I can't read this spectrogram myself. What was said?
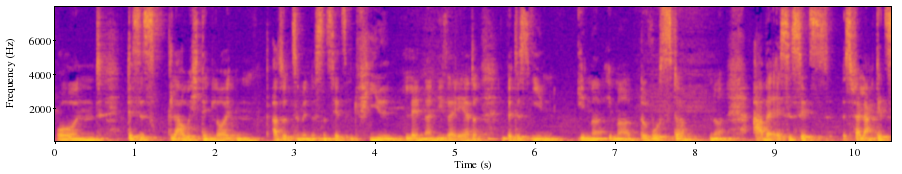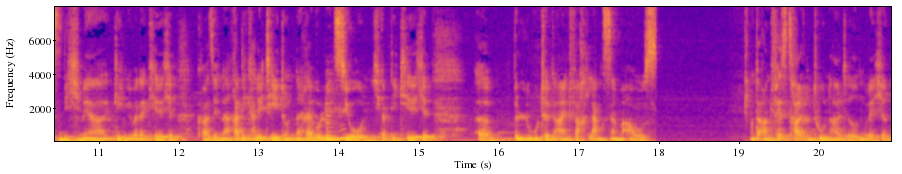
Und das ist, glaube ich, den Leuten, also zumindest jetzt in vielen Ländern dieser Erde, wird es ihnen immer, immer bewusster. Ne? Aber es ist jetzt, es verlangt jetzt nicht mehr gegenüber der Kirche quasi eine Radikalität und eine Revolution. Mhm. Ich glaube, die Kirche äh, blutet einfach langsam aus. Und daran festhalten tun halt irgendwelche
